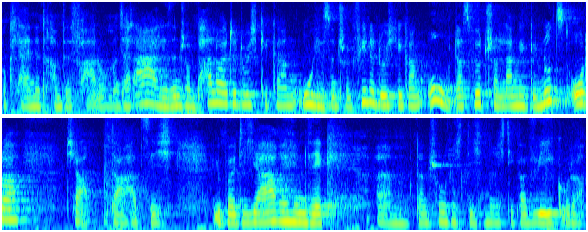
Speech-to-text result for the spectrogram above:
so kleine Trampelpfade, wo man sagt, ah, hier sind schon ein paar Leute durchgegangen, oh, hier sind schon viele durchgegangen, oh, das wird schon lange genutzt oder, tja, da hat sich über die Jahre hinweg ähm, dann schon richtig ein richtiger Weg oder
